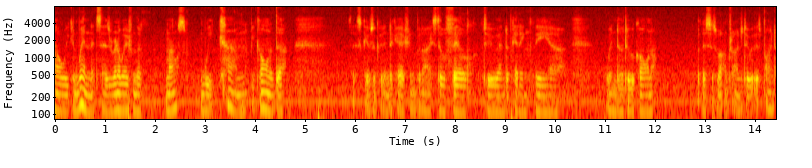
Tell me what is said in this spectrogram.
how we can win. It says run away from the mouse. We can be cornered there. So this gives a good indication, but I still fail to end up getting the uh, window to a corner this is what I'm trying to do at this point.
